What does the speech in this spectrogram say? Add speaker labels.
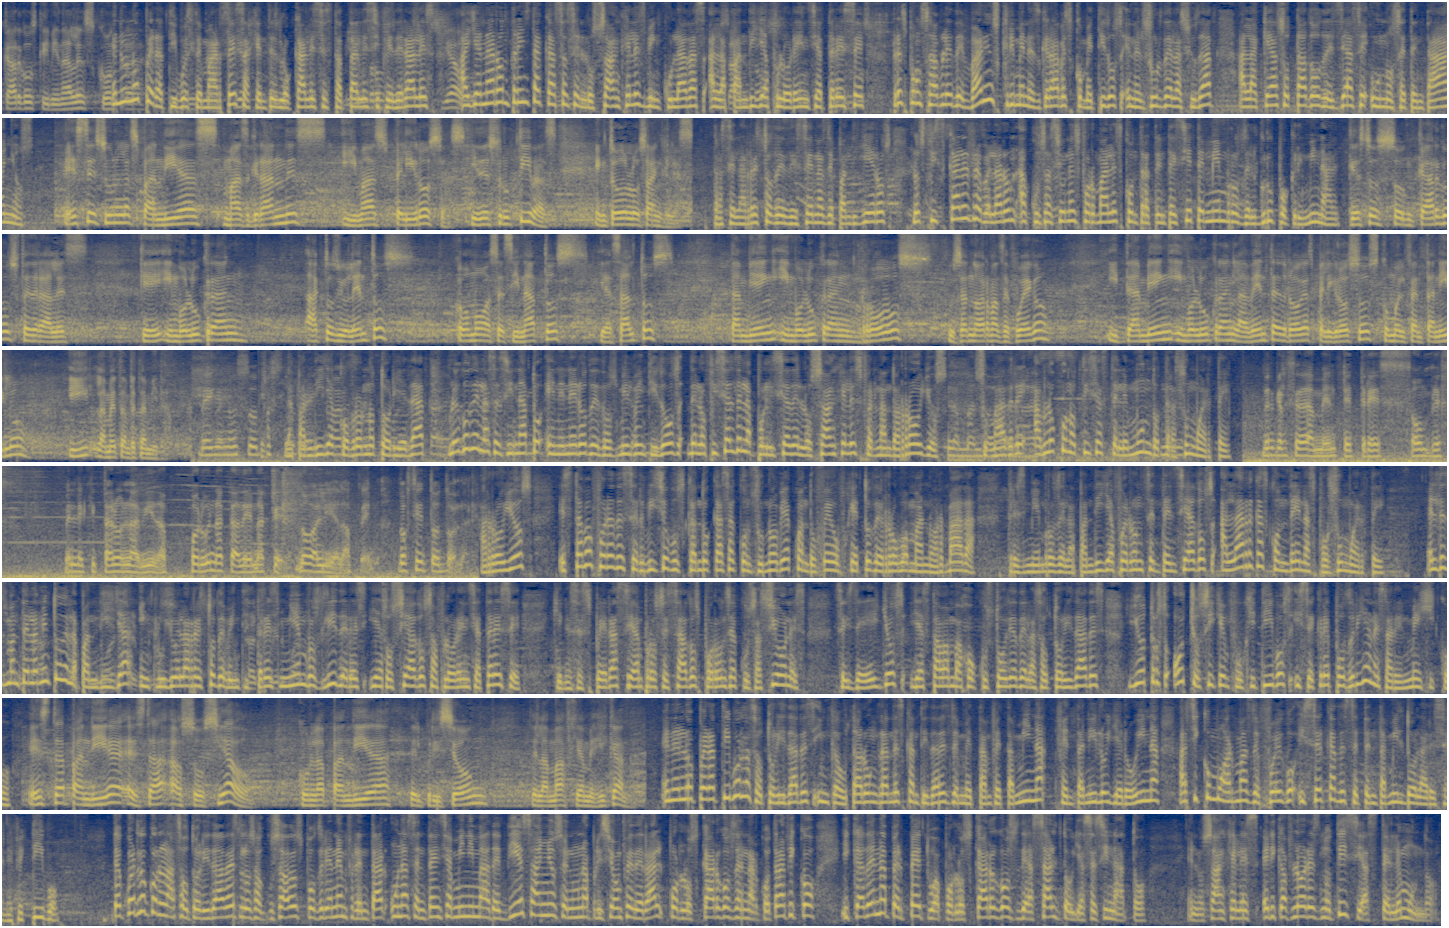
Speaker 1: cargos criminales
Speaker 2: en un operativo este martes, agentes locales, estatales y federales allanaron 30 casas en Los Ángeles vinculadas a la pandilla Florencia 13, responsable de varios crímenes graves cometidos en el sur de la ciudad, a la que ha azotado desde hace unos 70 años.
Speaker 1: Esta es una de las pandillas más grandes y más peligrosas y destructivas en todos Los Ángeles.
Speaker 2: Tras el arresto de decenas de pandilleros, los fiscales revelaron acusaciones formales contra 37 miembros del grupo criminal.
Speaker 1: Estos son cargos federales que involucran actos violentos como asesinatos y asaltos. También involucran robos usando armas de fuego y también involucran la venta de drogas peligrosos como el fentanilo y la metanfetamina.
Speaker 2: La pandilla cobró notoriedad luego del asesinato en enero de 2022 del oficial de la policía de Los Ángeles, Fernando Arroyos. Su madre habló con Noticias Telemundo tras su muerte.
Speaker 3: Desgraciadamente, tres hombres me le quitaron la vida por una cadena que no valía la pena, 200 dólares.
Speaker 2: Arroyos estaba fuera de servicio buscando casa con su novia cuando fue objeto de robo a mano armada. Tres miembros de la pandilla fueron sentenciados a largas condenas por su muerte. El desmantelamiento de la pandilla incluyó el arresto de 23 miembros líderes y asociados a Florencia 13, quienes espera sean procesados por 11 acusaciones. Seis de ellos ya estaban bajo custodia de las autoridades y otros ocho siguen fugitivos y se cree podrían estar en México.
Speaker 1: Esta pandilla está asociado con la pandilla del prisión de la mafia mexicana.
Speaker 2: En el operativo, las autoridades incautaron grandes cantidades de metanfetamina, fentanilo y heroína, así como armas de fuego y cerca de 70 mil dólares en efectivo. De acuerdo con las autoridades, los acusados podrían enfrentar una sentencia mínima de 10 años en una prisión federal por los cargos de narcotráfico y cadena perpetua por los cargos de asalto y asesinato. En Los Ángeles, Erika Flores, Noticias, Telemundo.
